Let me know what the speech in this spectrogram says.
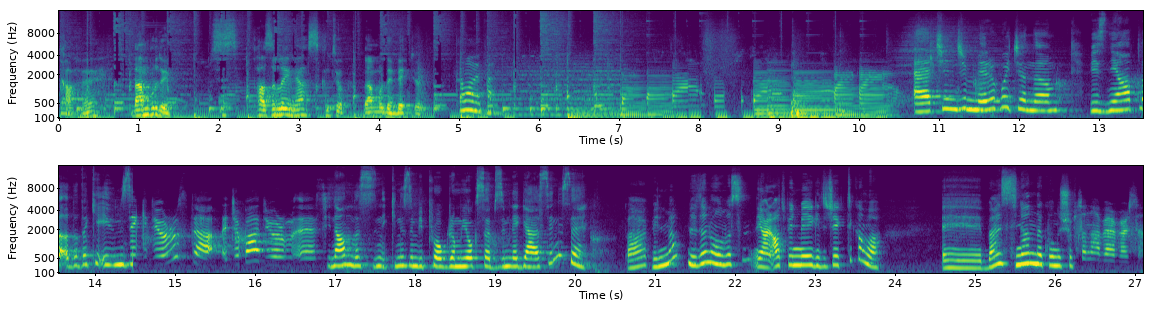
Kahve. Ben buradayım. Siz hazırlayın ya, sıkıntı yok. Ben buradayım, bekliyorum. Tamam efendim. Elçincim merhaba canım. Biz Nihat'la adadaki evimize gidiyoruz da acaba diyorum e, Sinan'la sizin ikinizin bir programı yoksa bizimle gelsenize. Aa, bilmem neden olmasın. Yani at binmeye gidecektik ama... ee, ben Sinan'la konuşup sana haber versem.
